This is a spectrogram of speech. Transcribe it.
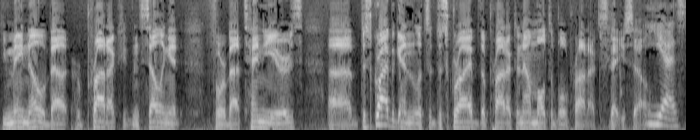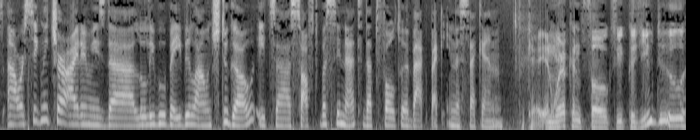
you may know about her product. She's been selling it for about 10 years. Uh, describe again, let's describe the product and now multiple products that you sell. Yes, our signature item is the Lulyboo Baby Lounge to go. It's a soft bassinet that folds to a backpack in a second. Okay, and Yeah. where can folks? Because you, do,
